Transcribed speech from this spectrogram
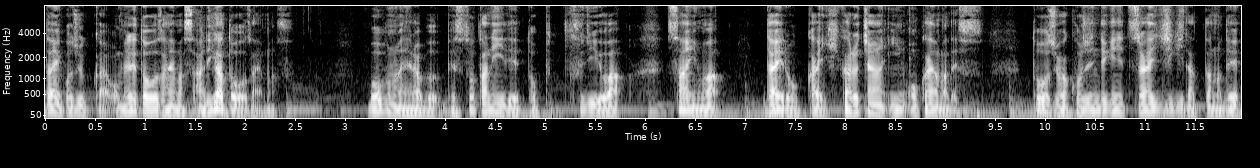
第50回おめでとうございます。ありがとうございます。ボブの選ぶベストタニーデートップ3は、3位は第6回ヒカルちゃん in 岡山です。当時は個人的に辛い時期だったので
